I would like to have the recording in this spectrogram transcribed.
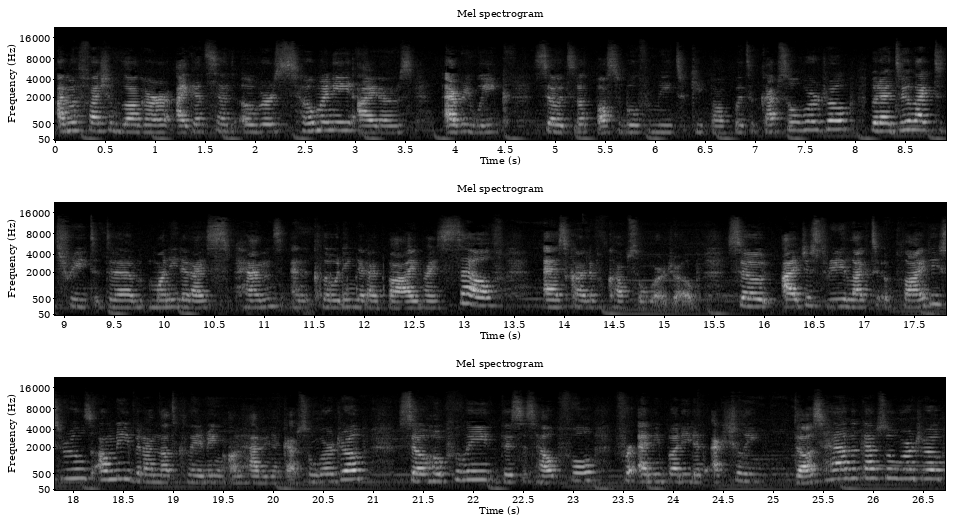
I'm a fashion blogger. I get sent over so many items every week so it's not possible for me to keep up with a capsule wardrobe. But I do like to treat the money that I spend and the clothing that I buy myself as kind of a capsule wardrobe. So I just really like to apply these rules on me, but I'm not claiming on having a capsule wardrobe. So hopefully this is helpful for anybody that actually does have a capsule wardrobe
